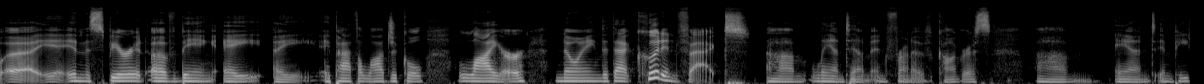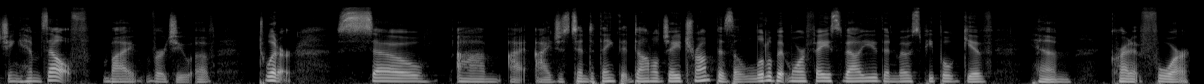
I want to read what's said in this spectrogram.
uh, in the spirit of being a, a, a pathological liar, knowing that that could in fact um, land him in front of Congress um, and impeaching himself by virtue of Twitter. So um, I, I just tend to think that Donald J. Trump is a little bit more face value than most people give him credit for.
